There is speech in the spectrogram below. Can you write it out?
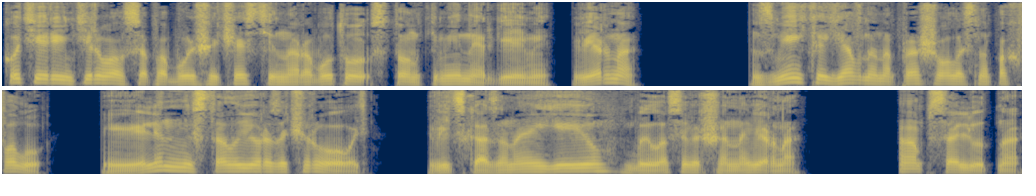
хоть и ориентировался по большей части на работу с тонкими энергиями, верно? Змейка явно напрашивалась на похвалу, и Эллен не стал ее разочаровывать, ведь сказанное ею было совершенно верно. Абсолютно.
